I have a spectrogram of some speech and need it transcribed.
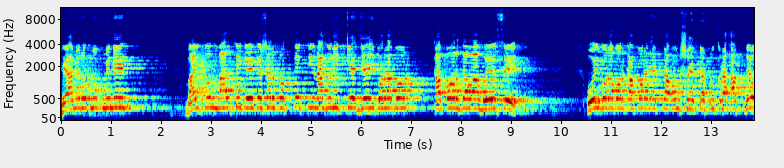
হে আমিরুল মুকমিনিন বাইতুল মাল থেকে দেশের প্রত্যেকটি নাগরিককে যেই বরাবর কাপড় দেওয়া হয়েছে, ওই বরাবর কাপড়ের একটা অংশ, একটা টুকরা আপনিও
